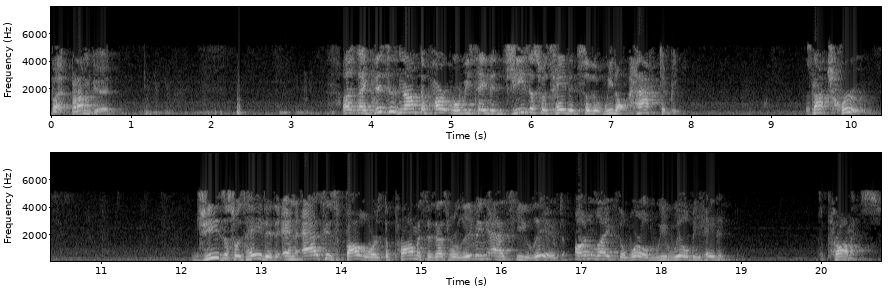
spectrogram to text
but, but I'm good. Like, this is not the part where we say that Jesus was hated so that we don't have to be. It's not true. Jesus was hated, and as his followers, the promise is as we're living as he lived, unlike the world, we will be hated. It's a promise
